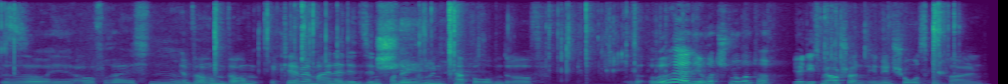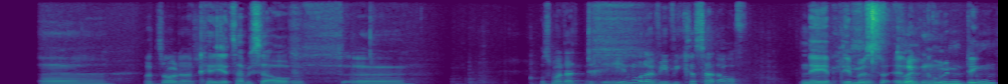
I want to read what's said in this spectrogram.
So, hier aufreißen. Warum, warum, erklär mir mal einer den Sinn von der Schön. grünen Kappe oben drauf. So, oh, ja, die rutschen runter. Ja, die ist mir auch schon in den Schoß gefallen. Äh, Was soll das? Okay, jetzt habe ich sie auf. ist, äh, Muss man da drehen oder wie, wie kriegst du das auf? Nee, ihr müsst in dem grünen Ding,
